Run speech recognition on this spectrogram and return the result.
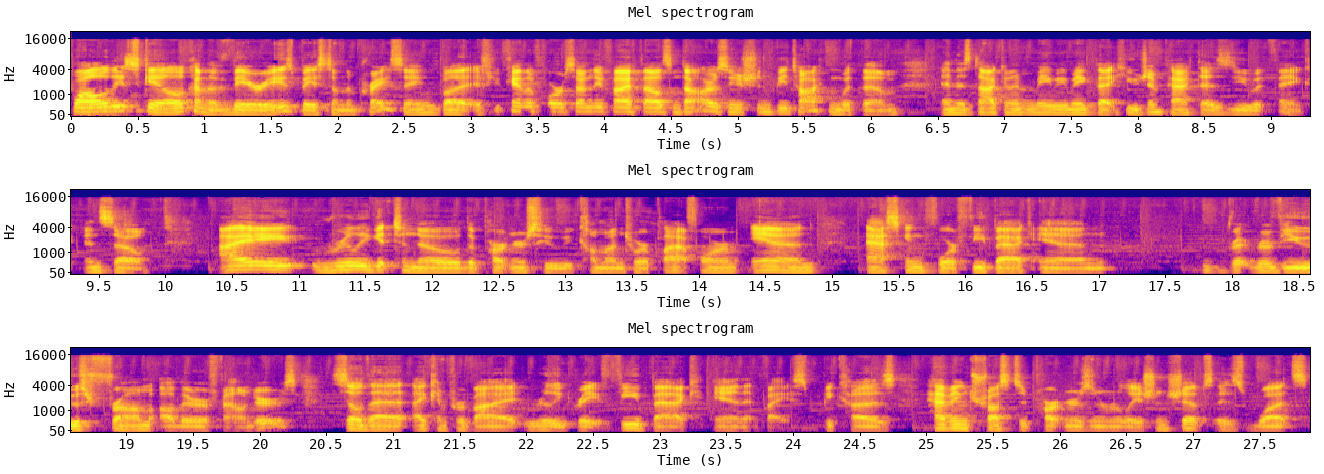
quality scale kind of varies based on the pricing, but if you can't afford $75,000, you shouldn't be talking with them. And it's not going to maybe make that huge impact as you would think. And so I really get to know the partners who come onto our platform and asking for feedback and re- reviews from other founders so that I can provide really great feedback and advice because having trusted partners and relationships is what's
